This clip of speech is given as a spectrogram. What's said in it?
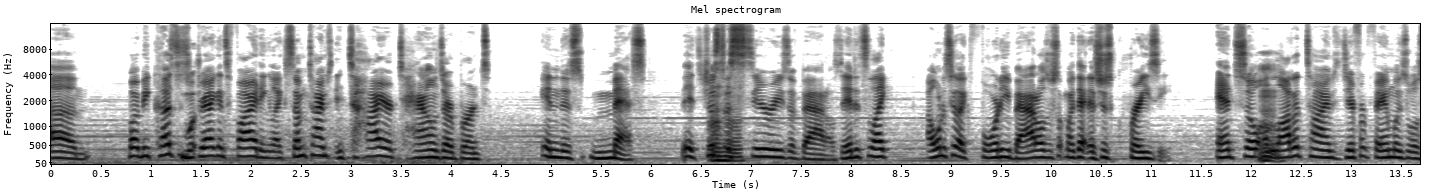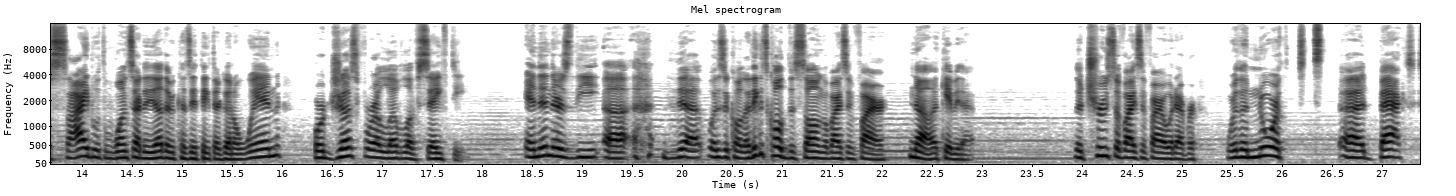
Um, but because it's What- dragons fighting, like sometimes entire towns are burnt in this mess. It's just a Mhm. series of battles. It, it's like I want to say like 40 battles or something like that. It's just crazy. And so a Mm. lot of times different families will side with one side or the other because they think they're gonna win or just for a level of safety. And then there's the uh the what is it called? I think it's called the Song of Ice and Fire. No, it can't be that. The Truce of Ice and Fire, whatever. Where the North uh, backs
